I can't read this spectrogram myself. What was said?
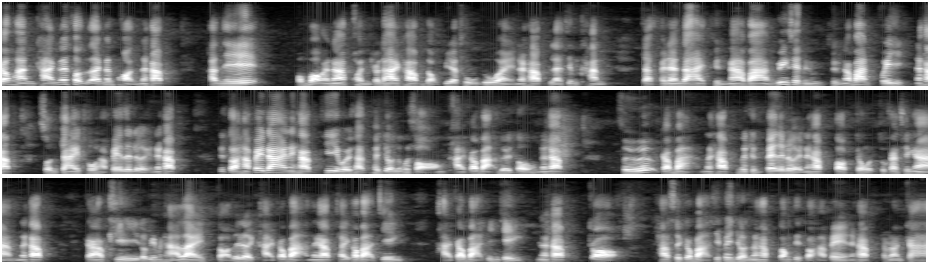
419,000ค้างเงินสดและเงินผ่อนนะครับ คันนี้ผมบอกเลยนะ ผ่อนก็ได้ครับ ดอกเบี้ยถูกด้วยนะครับ และที่สำคัญจัดไฟแนนซ์ได้ถึงหน้าบ้านวิ่งเส้นถึงถึงหน้าบ้านฟรีนะครับ สนใจโทรหาเป้ได้เลยนะครับติดต่อหาเป้ได้นะครับที่บริษัทเพชรยนต์รุ่นสองขายกระบะโดยตรงนะครับ ซื้อกระบะนะครับนึกถึงเป้ได้เลยนะครับ ตอบโจทย์ทุกการใช้งานนะครับการขี่รถมีปัญหาอะไรต่อได้เลยขายกระบะนะครับ ใช้กระบะจริง ขายกระบะจริง ๆ นะครับ ก็ถ้าซื้อกระบะที่เป็นยนต์นะครับ ต้องติดต่อหาเป้นะครับทำเนินการ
